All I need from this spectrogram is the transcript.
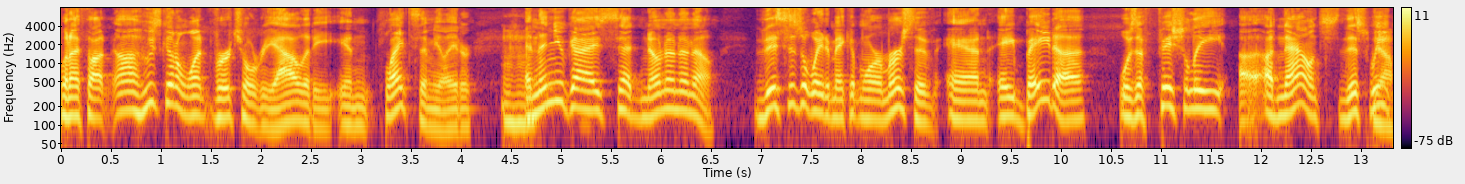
when I thought, uh, who's going to want virtual reality in Flight Simulator? And then you guys said, no, no, no, no. This is a way to make it more immersive. And a beta was officially uh, announced this week Yeah.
